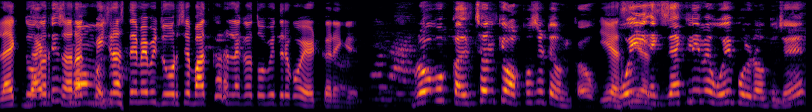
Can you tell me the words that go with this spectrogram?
लाइक तो अगर सड़क बीच रास्ते में भी ज़ोर से बात करने लगा तो भी तेरे को हेट करेंगे। ब्रो वो कल्चर के ऑपोजिट है उनका। Yes, वही yes. एग्जैक्टली मैं वही बोल रहा हूँ तुझे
